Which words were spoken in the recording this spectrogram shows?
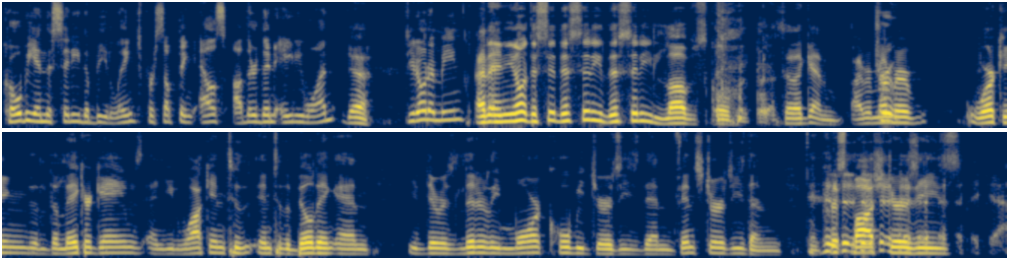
Kobe and the city to be linked for something else other than 81. Yeah. Do you know what I mean? And and you know this this city this city loves Kobe. so again, I remember working the, the Laker games, and you'd walk into into the building, and there was literally more Kobe jerseys than Vince jerseys, than than Chris Bosh jerseys, Yeah.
